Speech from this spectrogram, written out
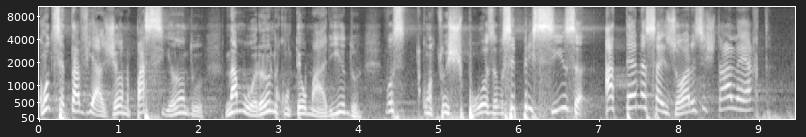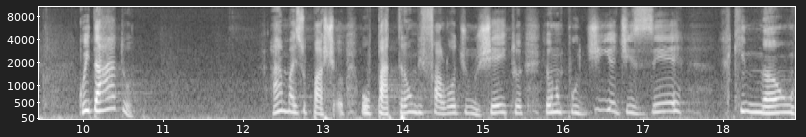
Quando você está viajando, passeando, namorando com teu marido, você, com a tua esposa, você precisa, até nessas horas, estar alerta. Cuidado. Ah, mas o, o patrão me falou de um jeito, eu não podia dizer que não.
